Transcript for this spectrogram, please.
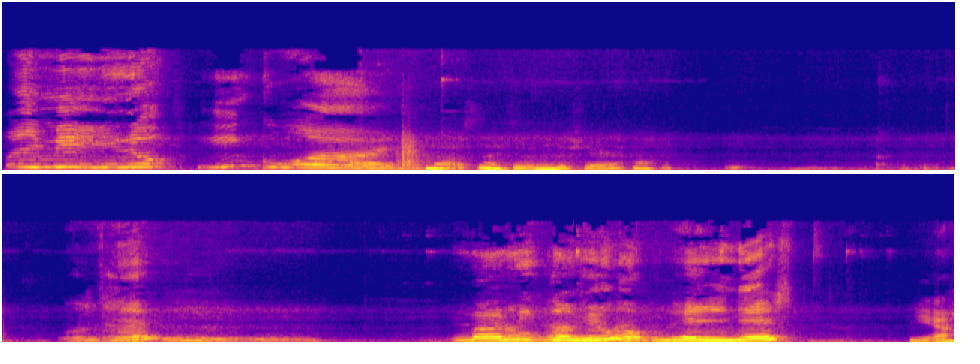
What do you mean you know pink one? No, it's nice of them to share, huh? Okay. Mommy, can you open this? Yeah.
